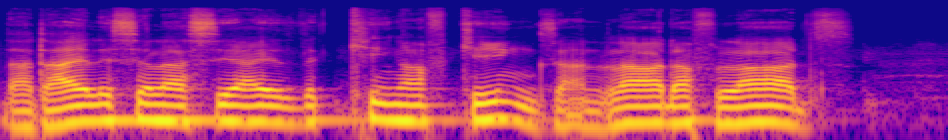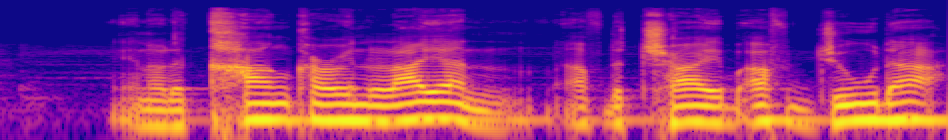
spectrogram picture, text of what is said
that Haile Selassie is the King of Kings and Lord of Lords. You know, the conquering lion of the tribe of Judah,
